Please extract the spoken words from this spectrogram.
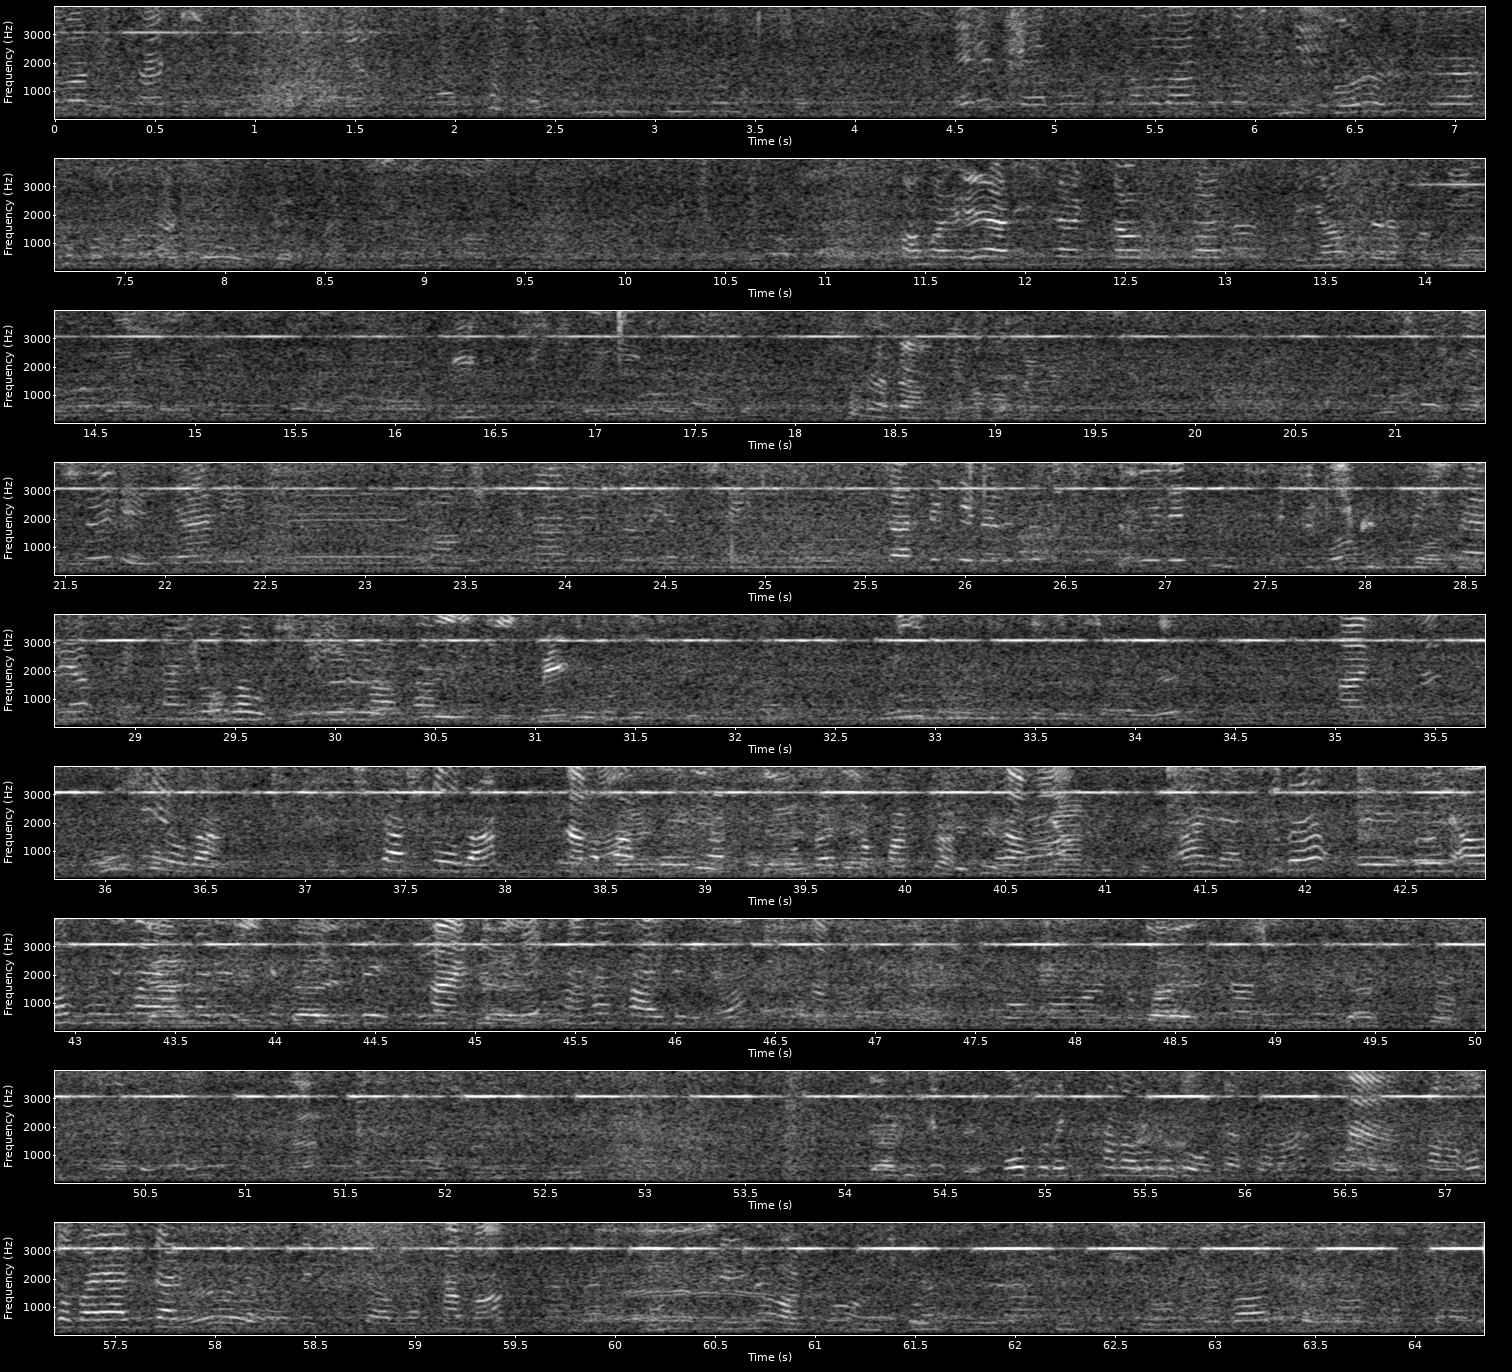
ihtiyaç. Yazık. Evet ya bu çok havalandırma gibi değil. Sorarız eğer kapatılacaksa. Ama eğer illaki tavsiye ederlerse de yan tarafa bir delik şuradan bir hava bacası çıkacak. Şöyle yani e, kaldırım kenarlarında da ya da şey cadde kenarında da çok da böyle üstün çıkıntılı işler yapmayın. Ben yollamış şeyi Hakan. Mecbur. Buralı projekte göre sana buraya. Hangisi? Bu şey olan, şu içi taşlı olan, Tamam. kapak böyle taşlı. Bunlar kapaklar. Tamam. Yerdeki. Aynen. Şu da e, böyle ağzı uymayanları Dersi işte bu iptal şekilde değiştirecek. Hı hı, kaydırıyor. Tamam. Piston falan Gayet kapatmak ister misin? dersiz olsun. Bizim Dersiz. ortadaki kanalımız olacak olan. Ortadaki kanal. O da bayağı güzel bir sistem olacak inşallah. Tamam. Onun şeyini arttırmamış. Koyusu çizmiş ya onu. Ve bari de onu unutmuşlar.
